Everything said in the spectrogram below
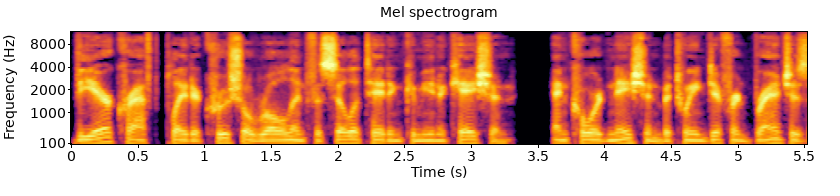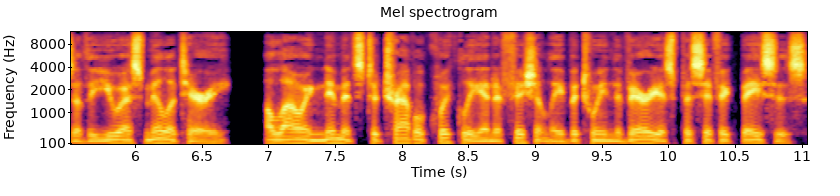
The aircraft played a crucial role in facilitating communication and coordination between different branches of the U.S. military, allowing Nimitz to travel quickly and efficiently between the various Pacific bases.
